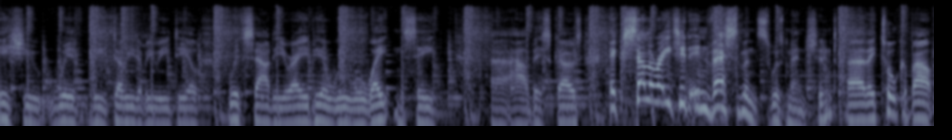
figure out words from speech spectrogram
issue with the WWE deal with Saudi Arabia. We will wait and see uh, how this goes. Accelerated investments was mentioned. Uh, they talk about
